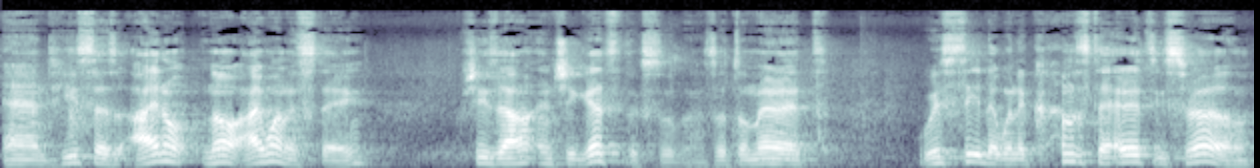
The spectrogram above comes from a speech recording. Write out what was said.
and he says, I don't know, I want to stay, she's out and she gets the ksuba. So Tomeret, we see that when it comes to Eretz Yisrael,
